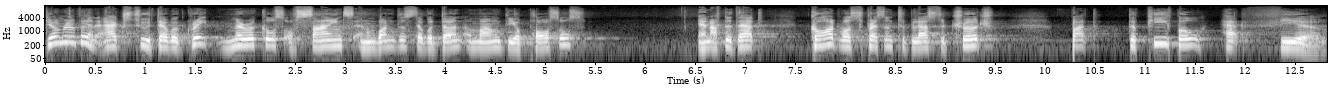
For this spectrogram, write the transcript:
Do you remember in Acts 2 there were great miracles of signs and wonders that were done among the apostles? And after that, God was present to bless the church, but the people had fear.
